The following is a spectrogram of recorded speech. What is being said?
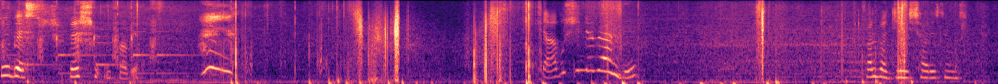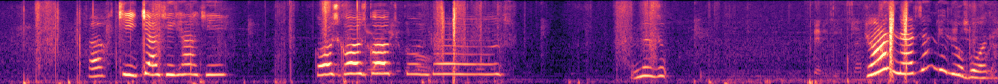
Dur 5. 5 mi tabii. ya bu şimdi bendi. Galiba C işaretine bas. Ah ki ki ki ki. Koş koş koş koş koş. Hızlı. Ya nereden geliyor bu adam?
